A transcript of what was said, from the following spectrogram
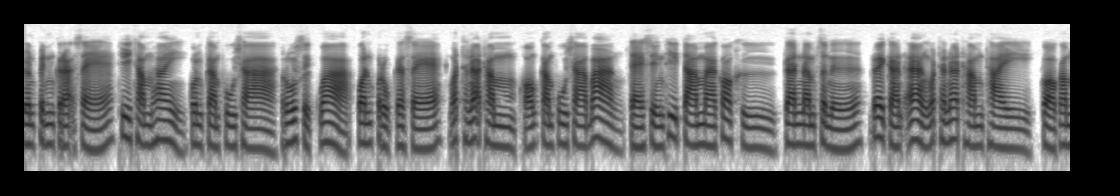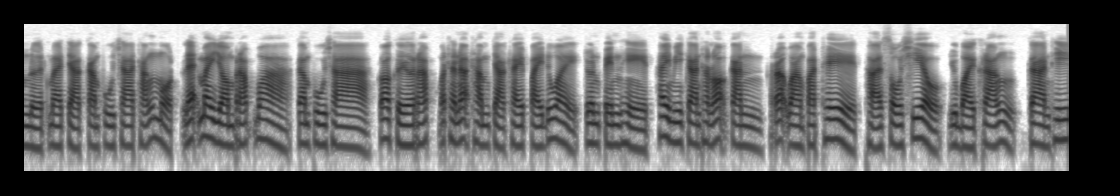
จนเป็นกระแสที่ที่ทำให้คนกัมพูชารู้สึกว่าควรปลุกกระแส วัฒนธรรมของกัมพูชาบ้าง แต่สิ่งที่ตามมาก็คือ การนำเสนอด้วยการอ้างวัฒนธรรมไทย ก่อกำเนิดมาจากกัมพูชาทั้งหมด และไม่ยอมรับว่ากัมพูชาก็เคยรับวัฒนธรรมจากไทยไปด้วย จนเป็นเหตุให้มีการทะเลาะกันระหว่างประเทศ ผ่านโซเชียลอยู่บ่อยครั้งการที่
